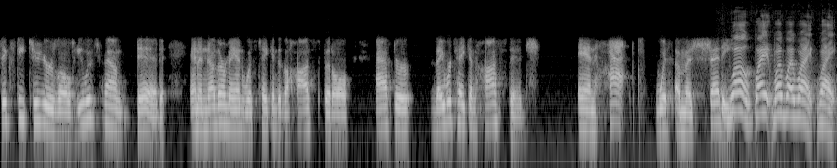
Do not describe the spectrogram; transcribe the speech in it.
62 years old. He was found dead, and another man was taken to the hospital after they were taken hostage and hacked with a machete. Whoa, wait, wait, wait, wait, wait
